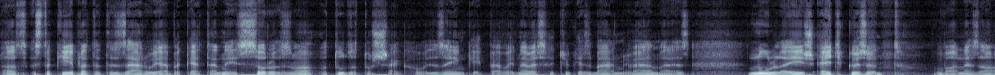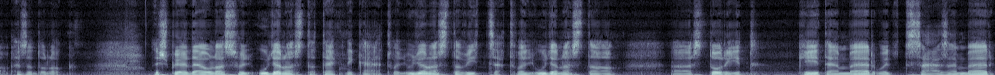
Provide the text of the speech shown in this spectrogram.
az, ezt a képletet ezt zárójelbe kell tenni, és szorozva a tudatossággal, vagy az én képpel, vagy nevezhetjük ezt bármivel, mert ez nulla és egy között van ez a, ez a dolog. És például az, hogy ugyanazt a technikát, vagy ugyanazt a viccet, vagy ugyanazt a, a sztorit két ember, vagy száz ember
